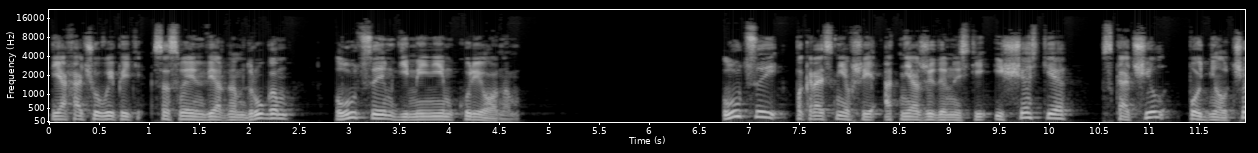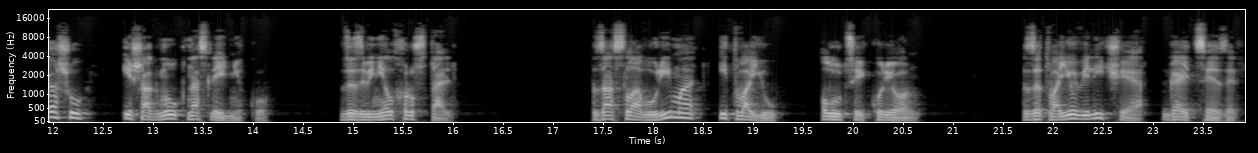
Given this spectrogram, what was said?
Я хочу выпить со своим верным другом Луцием Гимением Курионом. Луций, покрасневший от неожиданности и счастья, вскочил, поднял чашу и шагнул к наследнику. Зазвенел хрусталь. «За славу Рима и твою!» Луций Курион. «За твое величие, Гай Цезарь!»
